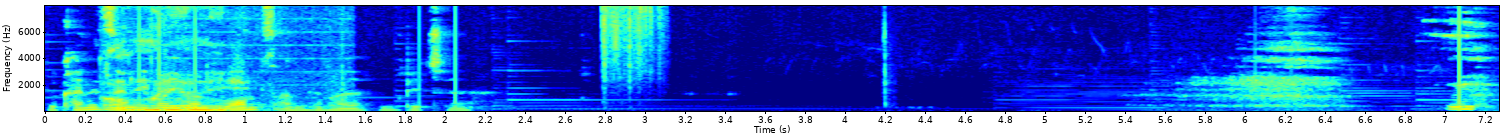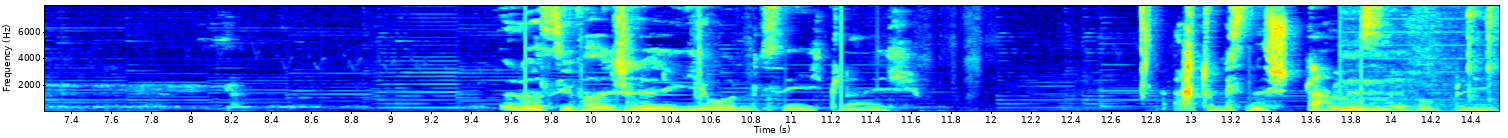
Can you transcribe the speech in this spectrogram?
Du kannst jetzt endlich mal jemand. Worms angreifen, bitte. Du hast die falsche Religion, sehe ich gleich. Ach, du bist eine Stammesrepublik.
